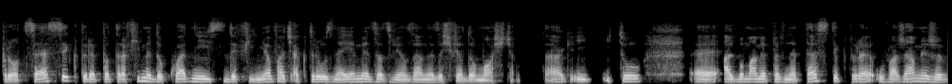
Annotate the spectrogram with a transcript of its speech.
procesy, które potrafimy dokładniej zdefiniować, a które uznajemy za związane ze świadomością. Tak? I, I tu e, albo mamy pewne testy, które uważamy, że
